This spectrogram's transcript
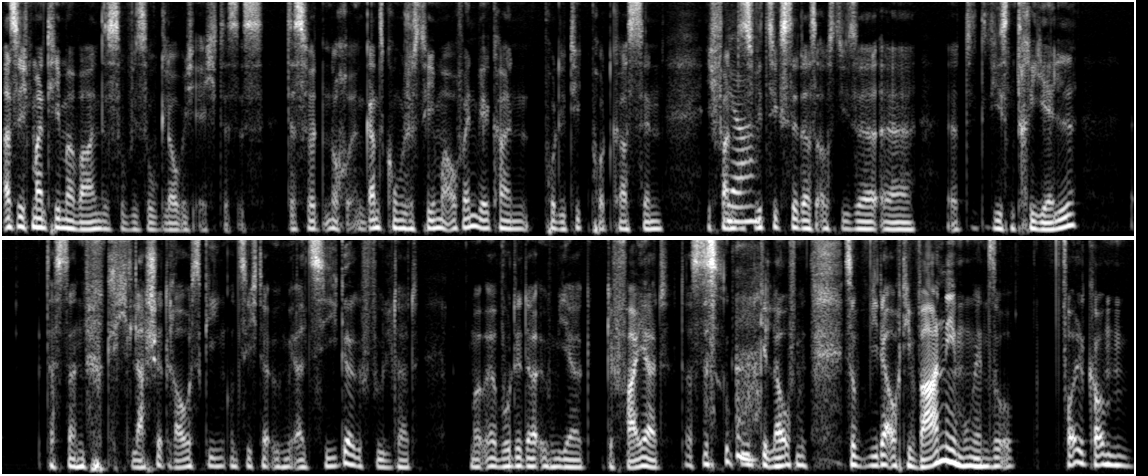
Also ich mein Thema Wahlen, das sowieso, glaube ich, echt. Das ist, das wird noch ein ganz komisches Thema, auch wenn wir kein Politik-Podcast sind. Ich fand ja. das Witzigste, dass aus dieser, äh, äh diesen Triell, dass dann wirklich Laschet rausging und sich da irgendwie als Sieger gefühlt hat. Er wurde da irgendwie ja gefeiert, dass das so gut ah. gelaufen ist. So wieder auch die Wahrnehmungen so vollkommen,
